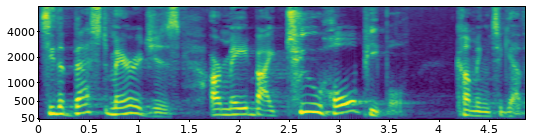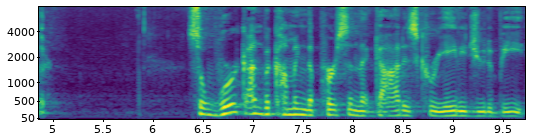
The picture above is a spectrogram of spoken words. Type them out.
See, the best marriages are made by two whole people coming together. So work on becoming the person that God has created you to be,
